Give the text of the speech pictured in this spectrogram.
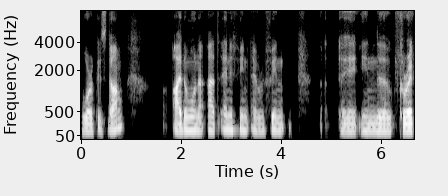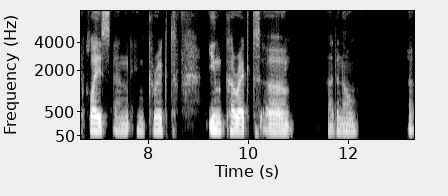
work is done. I don't want to add anything everything uh, in the correct place and incorrect incorrect um, I don't know uh,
